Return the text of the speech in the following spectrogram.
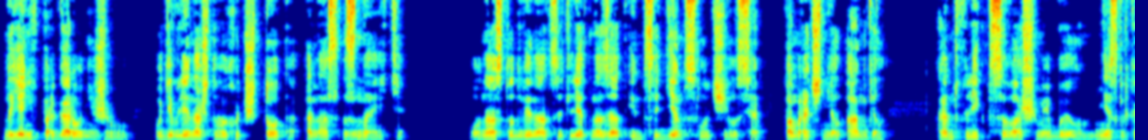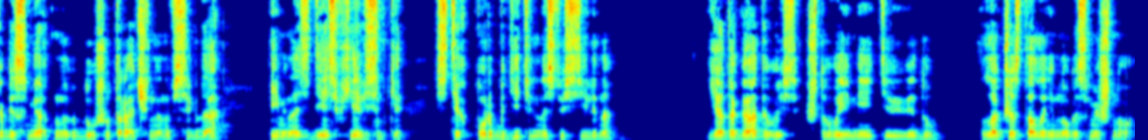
Но я не в Паргароне живу. Удивлена, что вы хоть что-то о нас знаете». «У нас тут 12 лет назад инцидент случился», – помрачнел ангел. «Конфликт с вашими был, несколько бессмертных душ утрачены навсегда. Именно здесь, в Хельсинки. С тех пор бдительность усилена». «Я догадываюсь, что вы имеете в виду». Ладже стало немного смешно.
